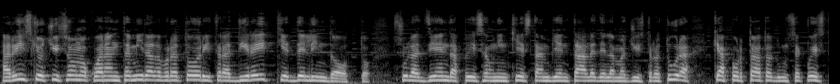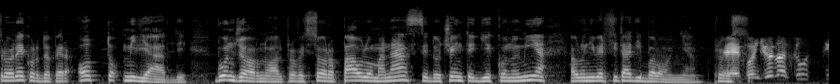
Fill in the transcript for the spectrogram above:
A rischio ci sono 40.000 lavoratori tra diretti e dell'indotto. Sull'azienda pesa un'inchiesta ambientale della magistratura che ha portato ad un sequestro record per 8 miliardi. Buongiorno al professor Paolo Manasse, docente di economia all'Università di Bologna. Eh, buongiorno a tutti.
